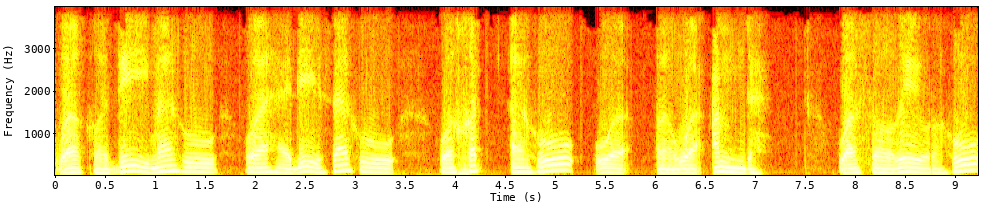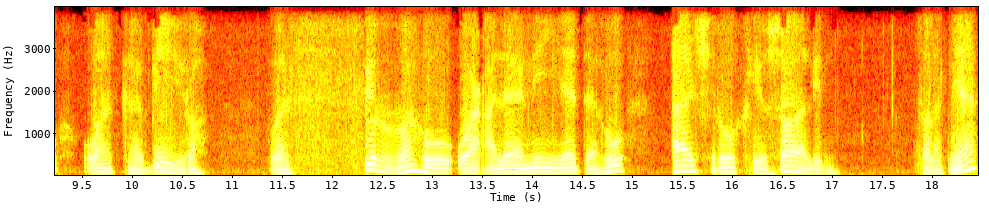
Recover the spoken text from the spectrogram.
wa qadimahu wa hadisahu wa khat'ahu wa wa amdah wa saghirahu wa kabirahu wasirrahu wa alaniyatahu ashru khisalin. Salatnya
